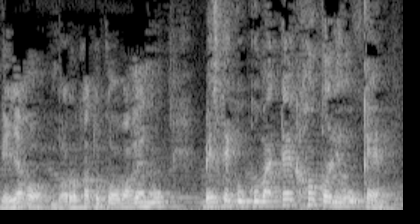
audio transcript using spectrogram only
Gehiago, borrokatuko bagenu, Beste kuku batek joko liguke.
